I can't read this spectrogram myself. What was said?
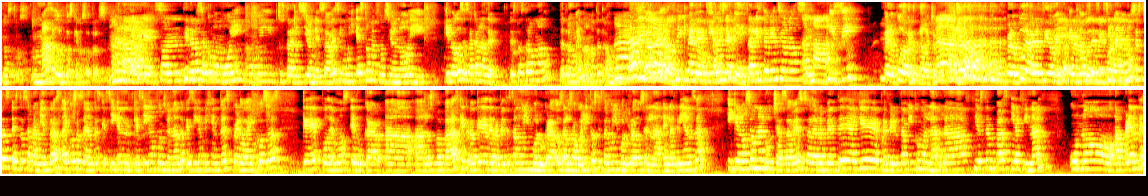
nuestros más adultos que nosotros, eh, son, tienden a ser como muy, muy sus tradiciones, ¿sabes? Y muy, esto me funcionó y, y luego se sacan las de, ¿estás traumado? ¿Te traumé? No, no te traumé. Ah, sí, claro, sí, claro. ¿Saliste bien? ¿Saliste bien, sí o no? Sí. Y sí, pero pudo haber estado chocolate. Ah. pero, pudo haber sido mejor. Entonces, si tenemos estas, estas herramientas, hay cosas de antes que siguen, que siguen funcionando, que siguen vigentes, pero hay cosas que podemos educar a, a, los papás que creo que de repente están muy involucrados, o sea, los abuelitos que están muy involucrados en la, en la crianza y que no sea una lucha, ¿sabes? O sea, de repente hay que preferir también como la, la fiesta en paz y al final uno aprende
